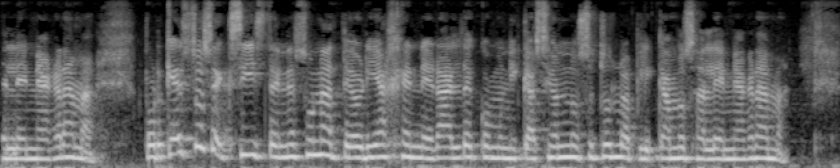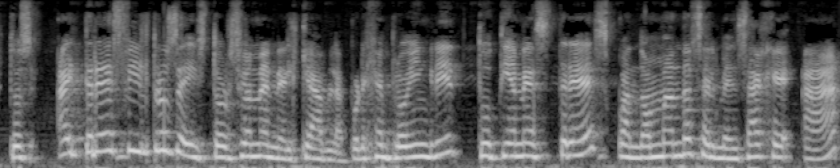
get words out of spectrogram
el enneagrama, porque estos existen, es una teoría general de comunicación, nosotros lo aplicamos al enneagrama. Entonces, hay tres filtros de distorsión en el que habla. Por ejemplo, Ingrid, tú tienes tres, cuando mandas el mensaje A,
